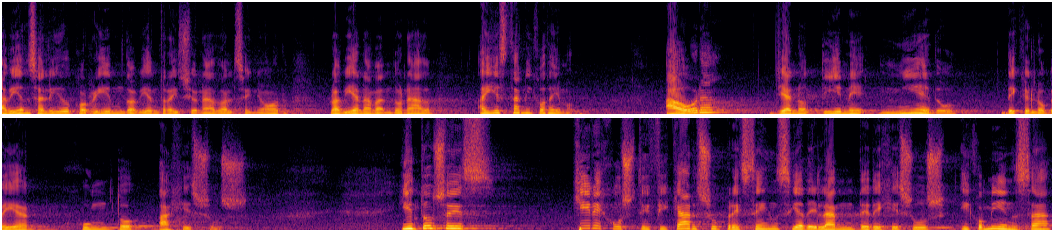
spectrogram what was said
habían salido corriendo, habían traicionado al Señor, lo habían abandonado. Ahí está Nicodemo. Ahora ya no tiene miedo de que lo vean junto a Jesús. Y entonces quiere justificar su presencia delante de Jesús y comienza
